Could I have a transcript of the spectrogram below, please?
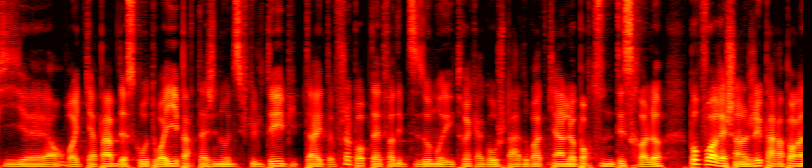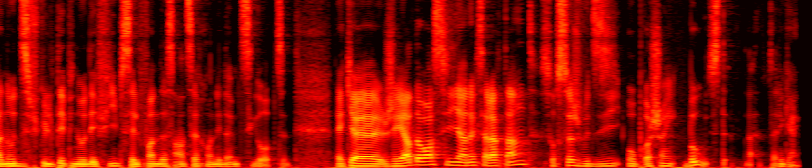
Puis euh, on va être capable de se côtoyer, partager nos difficultés, puis peut-être, je sais pas, peut-être faire des petits zooms ou des trucs à gauche pas à droite quand l'opportunité sera là pour pouvoir échanger par rapport à nos difficultés puis nos défis. Puis c'est le fun de sentir qu'on est d'un petit groupe. Fait que euh, j'ai hâte de voir s'il y en a que ça leur tente. Sur ça, je vous dis au prochain boost. Ben, salut gang.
